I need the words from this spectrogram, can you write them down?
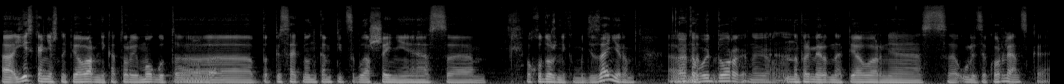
э, есть, конечно, пивоварни, которые могут э, подписать нон-компит соглашение с э, художником и дизайнером. Но Э, это нап- будет дорого, наверное. Например, одна пивоварня с улицы Курлянская.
